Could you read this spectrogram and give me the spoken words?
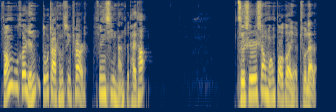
房屋和人都炸成碎片了，分析难度太大。此时伤亡报告也出来了，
